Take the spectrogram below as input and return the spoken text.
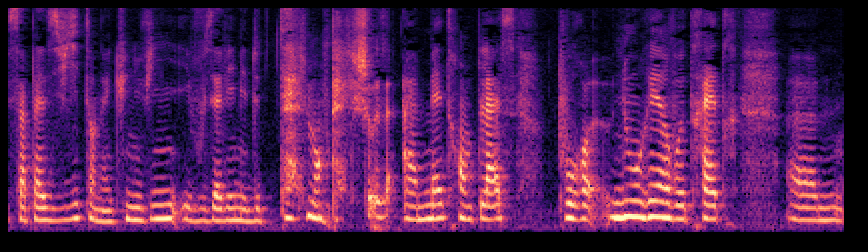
ça passe vite. On n'a qu'une vie et vous avez mais de tellement belles choses à mettre en place pour nourrir votre être, euh,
